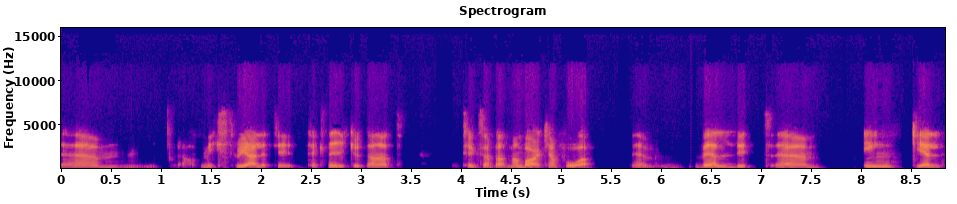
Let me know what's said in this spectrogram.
um, ja, mixed reality-teknik utan att till exempel att man bara kan få eh, väldigt eh, enkel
